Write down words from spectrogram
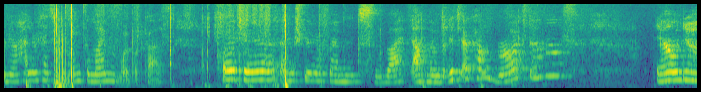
Leute, hallo und herzlich willkommen zu meinem Woll Podcast. Heute ähm, spielen wir auf meinem zwei, auf meinem dritten Account Brawl Stars. Ja und ja,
